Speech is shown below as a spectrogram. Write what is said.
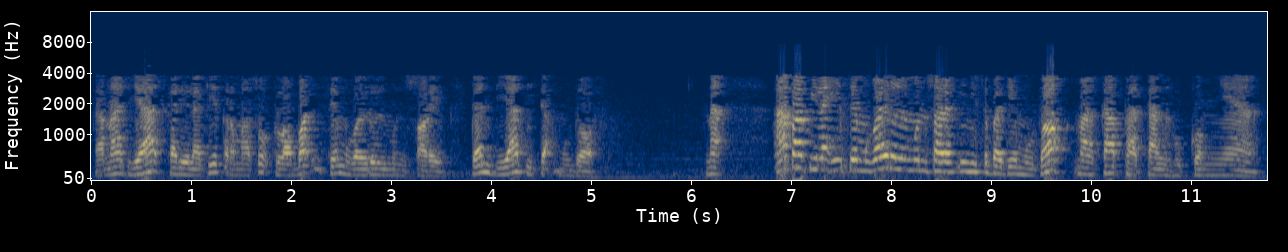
Karena dia sekali lagi termasuk kelompok isim ghairul munsharif dan dia tidak mudhaf. Nah, apabila isim ghairul munsharif ini sebagai mudhaf, maka batal hukumnya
